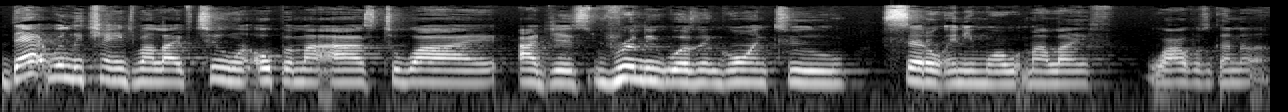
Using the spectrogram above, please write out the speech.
that really changed my life too, and opened my eyes to why I just really wasn't going to settle anymore with my life. Why I was gonna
